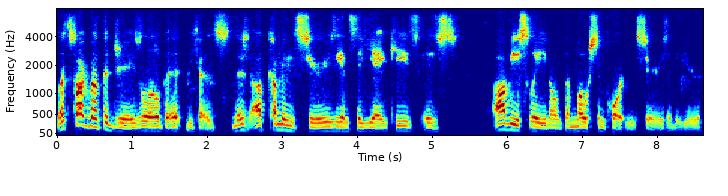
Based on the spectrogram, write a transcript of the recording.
but let's talk about the Jays a little bit because this upcoming series against the Yankees is obviously, you know, the most important series of the year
